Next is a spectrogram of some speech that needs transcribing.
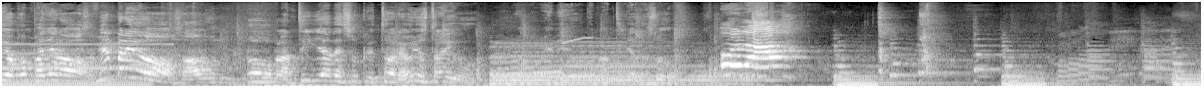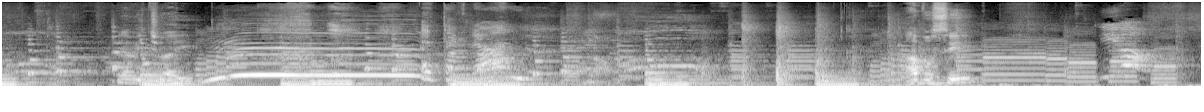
vídeo, compañeros. Bienvenidos a un nuevo plantilla de suscriptores. Hoy os traigo un nuevo vídeo de plantilla de sub. ¡Hola! Mira bicho ahí. ¿Estás grabando? Ah, pues sí. Dios.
